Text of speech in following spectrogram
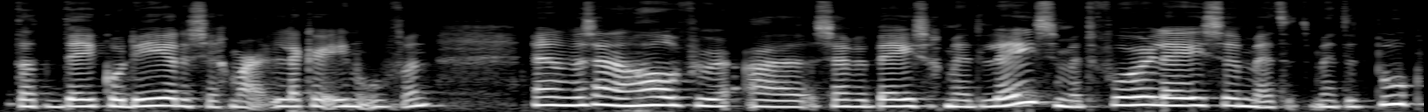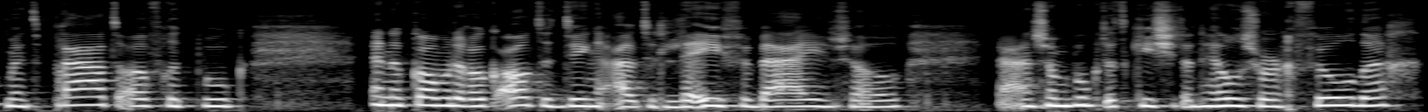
dat decoderen zeg maar, lekker inoefen. En we zijn een half uur uh, zijn we bezig met lezen, met voorlezen, met het, met het boek, met praten over het boek. En dan komen er ook altijd dingen uit het leven bij en zo. Ja, en zo'n boek dat kies je dan heel zorgvuldig.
